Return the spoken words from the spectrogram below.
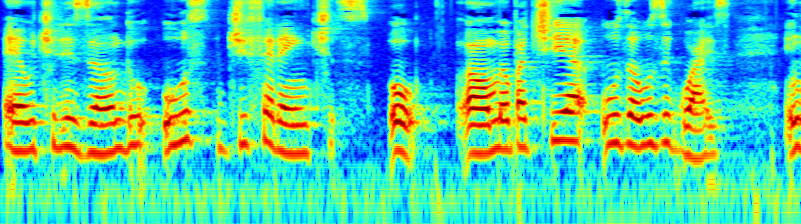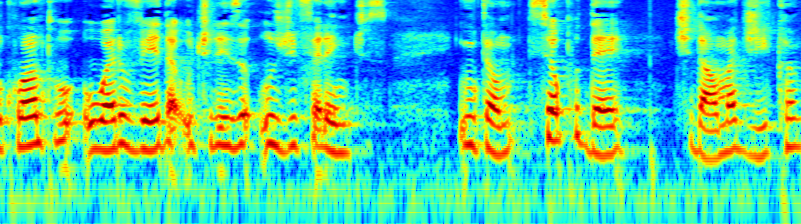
é, utilizando os diferentes, ou a homeopatia usa os iguais, enquanto o Ayurveda utiliza os diferentes. Então, se eu puder te dar uma dica,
